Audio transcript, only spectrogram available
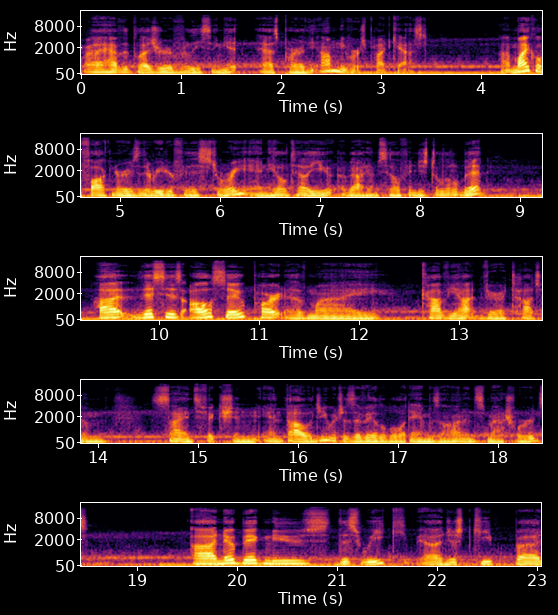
I have the pleasure of releasing it as part of the Omniverse podcast. Uh, Michael Faulkner is the reader for this story, and he'll tell you about himself in just a little bit. Uh, this is also part of my Caveat Veritatum science fiction anthology, which is available at Amazon and Smashwords. Uh, no big news this week. Uh, just keep uh,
